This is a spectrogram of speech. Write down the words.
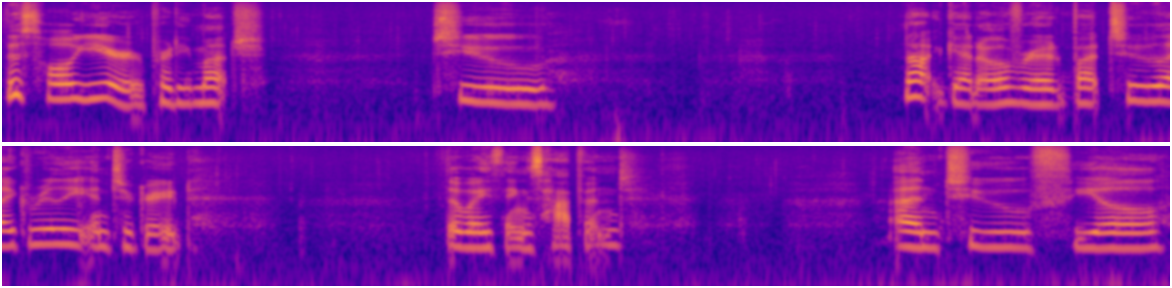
this whole year pretty much to not get over it, but to like really integrate the way things happened and to feel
